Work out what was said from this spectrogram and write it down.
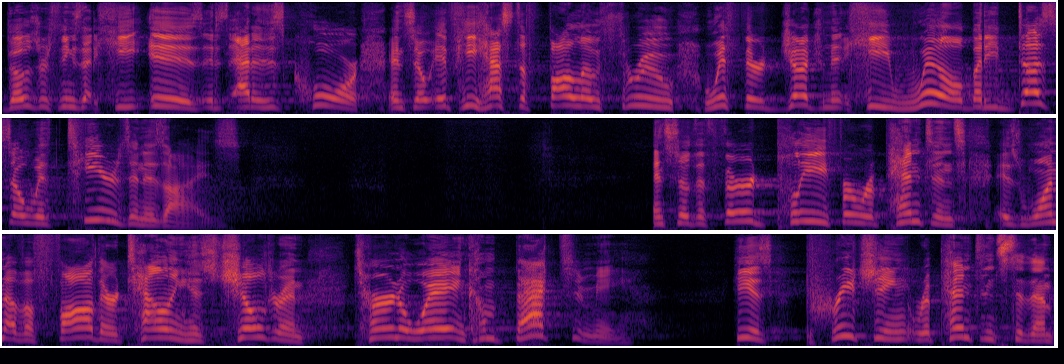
those are things that he is. It's at his core. And so if he has to follow through with their judgment, he will, but he does so with tears in his eyes. And so the third plea for repentance is one of a father telling his children, "Turn away and come back to me." He is preaching repentance to them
